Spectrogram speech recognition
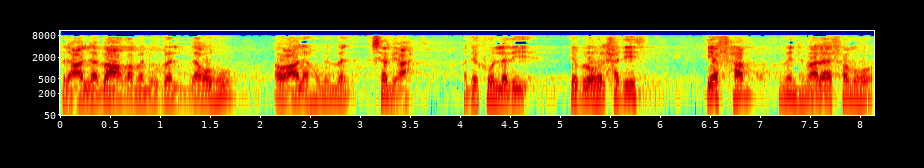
فلعل بعض من يبلغه أوعله ممن سمعه. قد يكون الذي يبلغه الحديث يفهم منه ما لا يفهمه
